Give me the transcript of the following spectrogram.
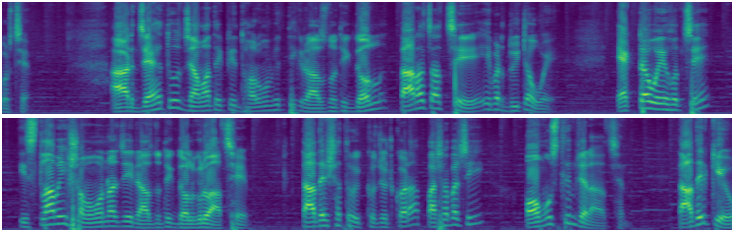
করছে। আর যেহেতু জামাত একটি ধর্মভিত্তিক রাজনৈতিক দল, তারা চাচ্ছে এবার দুইটা ওয়ে। একটা ওয়ে হচ্ছে ইসলামিক সমমনার যে রাজনৈতিক দলগুলো আছে, তাদের সাথে ঐক্যজোট করা। পাশাপাশি অমুসলিম যারা আছেন, তাদেরকেও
